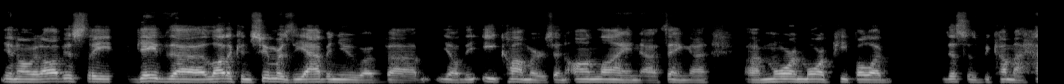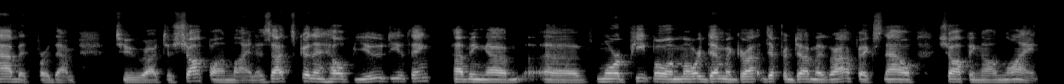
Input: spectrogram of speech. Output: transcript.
you know, it obviously gave the, a lot of consumers the avenue of, uh, you know, the e-commerce and online uh, thing. Uh, more and more people have, this has become a habit for them to uh, to shop online. Is that going to help you? Do you think having um, uh, more people and more demogra- different demographics now shopping online?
